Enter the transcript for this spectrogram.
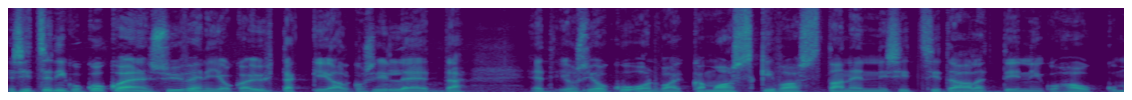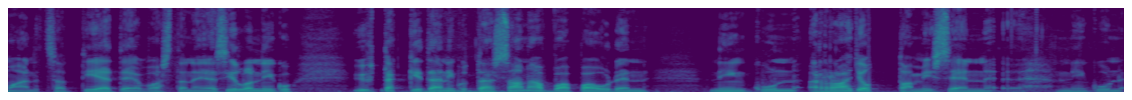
Ja sitten se niin kuin koko ajan syveni, joka yhtäkkiä alkoi silleen, että, että jos joku on vaikka maskivastainen, niin sitten sitä alettiin niin kuin haukkumaan, että sä oot tieteen vastainen. Ja silloin niin kuin yhtäkkiä tämä niin kuin tämä sananvapauden niin kuin rajoittamisen niin kuin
